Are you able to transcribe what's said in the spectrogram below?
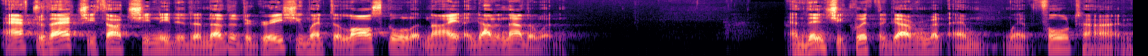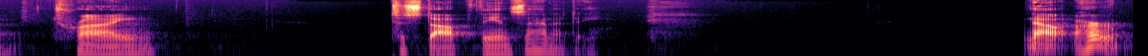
After that, she thought she needed another degree. She went to law school at night and got another one. And then she quit the government and went full time trying to stop the insanity. Now, her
